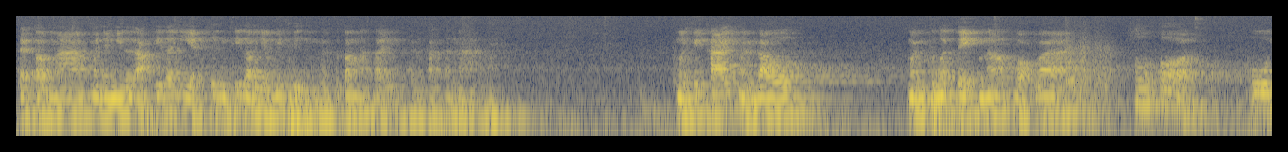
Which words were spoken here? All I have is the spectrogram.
แต่ต่อมามันยังมีระดับที่ละเอียดขึ้นที่เรายังไม่ถึงมันก็ต้องอาศัยการพัฒนาเนอะเหมือนคล้ายๆเหมือนเรา เหมือนตัวเด็กเนาะบอกว่าโอ้พ่อคูณ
